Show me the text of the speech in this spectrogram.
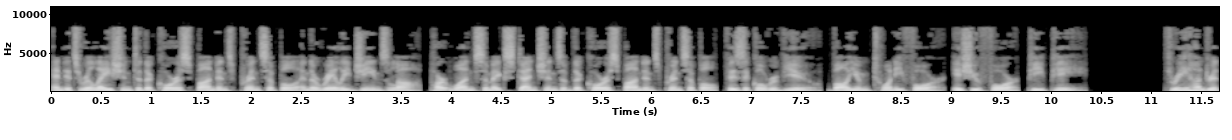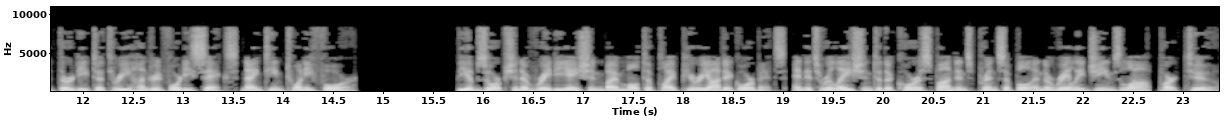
and its relation to the correspondence principle and the Rayleigh-Jeans law, Part 1 Some extensions of the correspondence principle, Physical Review, Volume 24, Issue 4, pp. 330–346 The absorption of radiation by multiply periodic orbits, and its relation to the correspondence principle and the Rayleigh-Jeans law, Part 2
